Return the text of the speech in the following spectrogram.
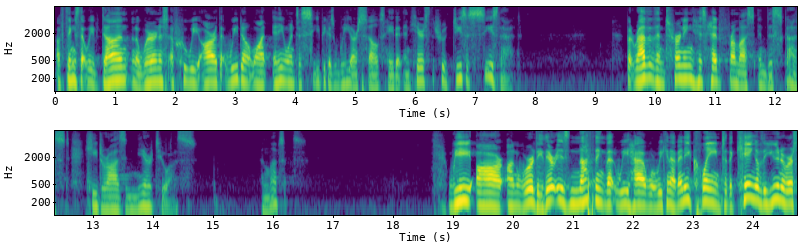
of things that we've done, an awareness of who we are that we don't want anyone to see because we ourselves hate it. And here's the truth Jesus sees that. But rather than turning his head from us in disgust, he draws near to us and loves us. We are unworthy. There is nothing that we have where we can have any claim to the King of the universe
